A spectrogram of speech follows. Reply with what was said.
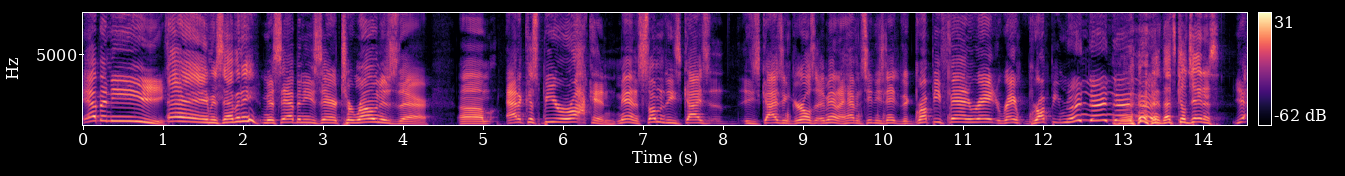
Ebony. Hey, Miss Ebony. Miss Ebony's there. Tyrone is there. Um, Atticus B. Rockin. Man, some of these guys, these guys and girls, man, I haven't seen these names. The Grumpy Fan Rate, Ray, Grumpy. That's Kill Jadis. yeah.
